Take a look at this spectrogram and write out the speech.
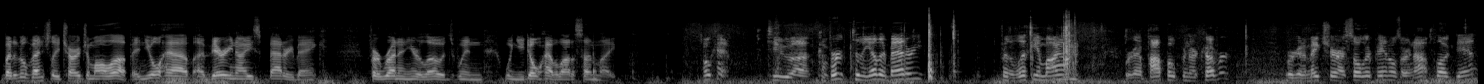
but it'll eventually charge them all up and you'll have a very nice battery bank for running your loads when, when you don't have a lot of sunlight. Okay, to uh, convert to the other battery for the lithium ion, we're gonna pop open our cover. We're gonna make sure our solar panels are not plugged in.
